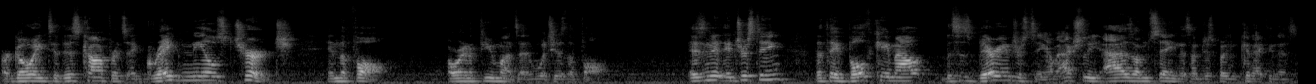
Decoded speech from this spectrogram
are going to this conference at Greg Neal's church in the fall, or in a few months, which is the fall. Isn't it interesting that they both came out? This is very interesting. I'm actually, as I'm saying this, I'm just putting, connecting this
